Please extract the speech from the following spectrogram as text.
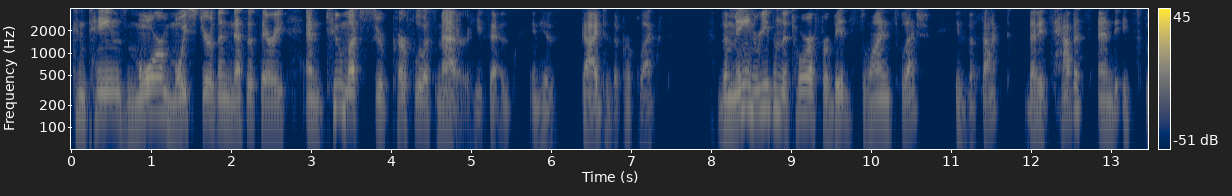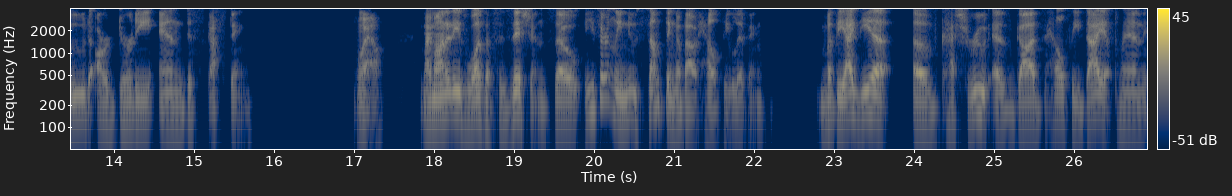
contains more moisture than necessary and too much superfluous matter, he says in his Guide to the Perplexed. The main reason the Torah forbids swine's flesh is the fact that its habits and its food are dirty and disgusting. Well, Maimonides was a physician, so he certainly knew something about healthy living. But the idea of kashrut as God's healthy diet plan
